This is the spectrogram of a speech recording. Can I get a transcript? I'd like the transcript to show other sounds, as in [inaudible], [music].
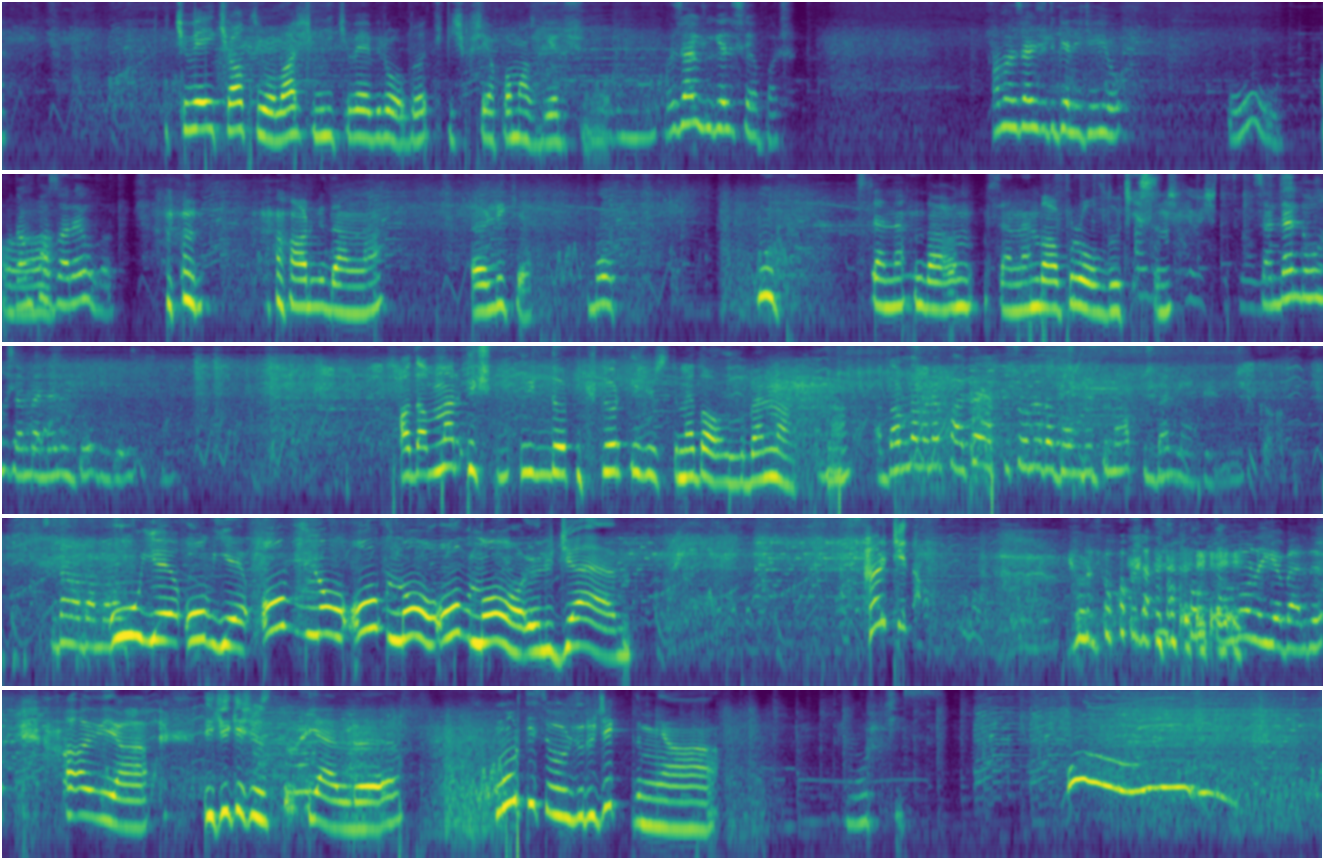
2 ve 2 atıyorlar. Şimdi 2 ve 1 oldu. Hiçbir şey yapamaz diye düşünüyorum. Özel gücü gelirse yapar. Ama özel gücü geleceği yok. Oo. Adam Aa. pazara yolladı. [laughs] Harbiden lan. Öldü ki. Bot. Noob. Senden daha senden daha pro olduğu kesin. Senden de oğlum sen benden önce oldun. Adamlar 3 3 4 3 4 kişi üstüme dağıldı. Ben ne yaptım ya? Adam da bana kalka yaptı sonra da dondurdu ne yaptım ben ne yapayım? Şuradan Oh yeah, oh yeah, oh no, oh no, oh no, öleceğim. Herkes gördüm orada. [laughs] Ortalama orada geberdi. abi ya, iki kişi üstüme geldi. Mortis'i öldürecektim ya. Mortis.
